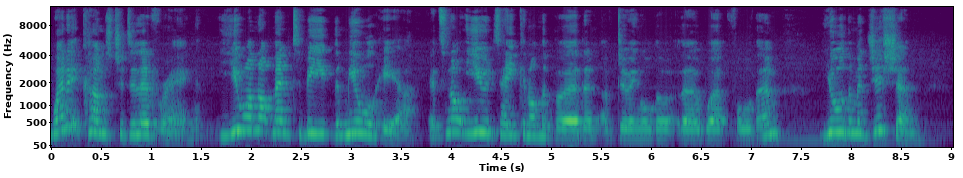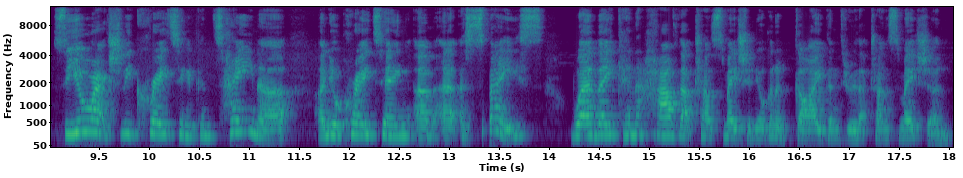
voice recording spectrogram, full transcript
when it comes to delivering, you are not meant to be the mule here. It's not you taking on the burden of doing all the, the work for them. You're the magician. So you're actually creating a container and you're creating um, a, a space where they can have that transformation. You're going to guide them through that transformation.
